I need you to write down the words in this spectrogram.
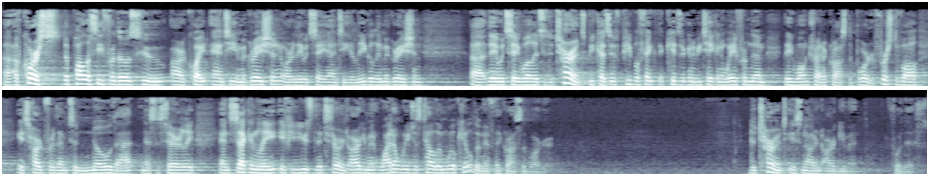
Uh, of course, the policy for those who are quite anti immigration, or they would say anti illegal immigration, uh, they would say, well, it's a deterrent because if people think that kids are going to be taken away from them, they won't try to cross the border. First of all, it's hard for them to know that necessarily. And secondly, if you use the deterrent argument, why don't we just tell them we'll kill them if they cross the border? Deterrent is not an argument for this.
